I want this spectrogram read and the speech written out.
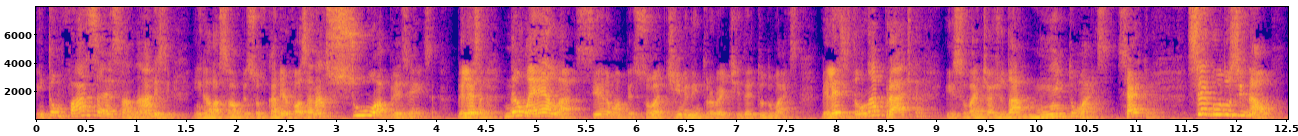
Então faça essa análise em relação à pessoa ficar nervosa na sua presença, beleza? Não ela ser uma pessoa tímida, introvertida e tudo mais, beleza? Então na prática isso vai te ajudar muito mais, certo? Segundo sinal,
